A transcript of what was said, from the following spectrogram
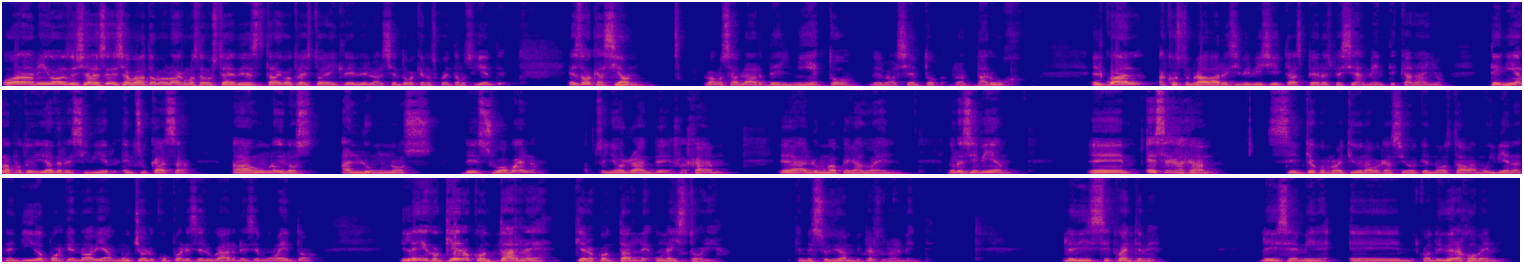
Hola amigos de Shabbat ¿cómo están ustedes? Traigo otra historia increíble del Baal que nos cuenta lo siguiente. En esta ocasión vamos a hablar del nieto del Baal Baruch, el cual acostumbraba a recibir visitas, pero especialmente cada año tenía la oportunidad de recibir en su casa a uno de los alumnos de su abuelo, un señor grande, Jajam, era alumno apegado a él. Lo recibía. Eh, ese Jajam sintió comprometido una vocación que no estaba muy bien atendido porque no había mucho cupo en ese lugar en ese momento. Y le dijo, quiero contarle, quiero contarle una historia que me sucedió a mí personalmente. Le dice, cuénteme. Le dice, mire, eh, cuando yo era joven,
